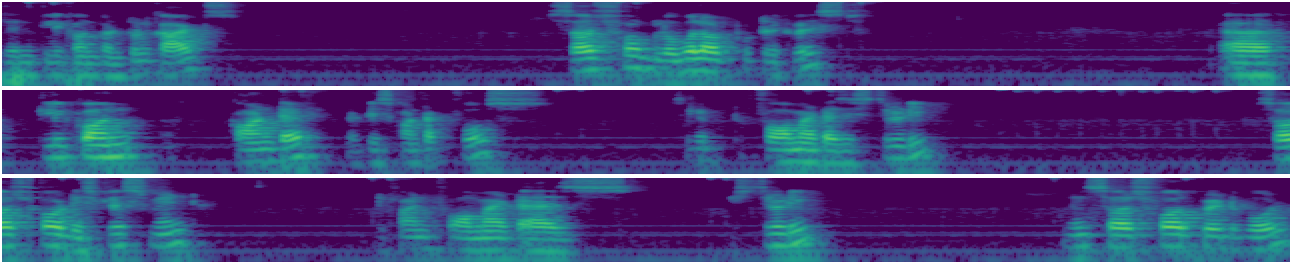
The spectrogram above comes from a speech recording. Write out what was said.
then click on control cards, search for global output request, uh, click on CONTF that is contact force, select format as H3D, search for displacement, define format as H3D, then search for PRETBOLT,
